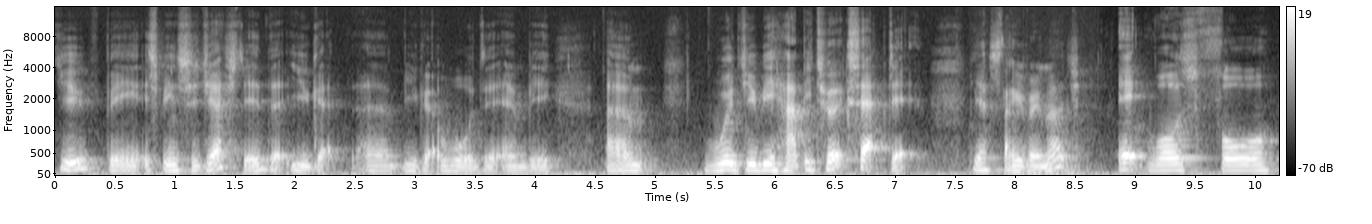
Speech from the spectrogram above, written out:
You've been. It's been suggested that you get um, you get awarded at MBE. Um, would you be happy to accept it? Yes, thank you very much. It was for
